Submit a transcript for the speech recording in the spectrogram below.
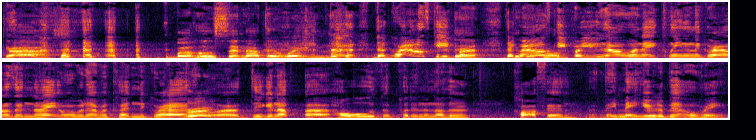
gosh. but who's sitting out there waiting? Like, The groundskeeper, they- the did they call? groundskeeper, you know, when they cleaning the grounds at night or whatever, cutting the grass Right. or digging up uh, holes to put in another coffin, they may hear the bell ring.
